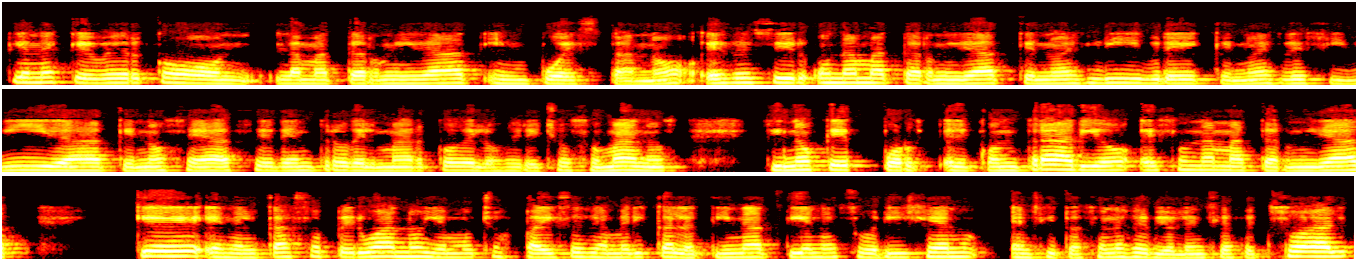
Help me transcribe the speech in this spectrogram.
tiene que ver con la maternidad impuesta, ¿no? Es decir, una maternidad que no es libre, que no es decidida, que no se hace dentro del marco de los derechos humanos, sino que por el contrario es una maternidad que en el caso peruano y en muchos países de América Latina tiene su origen en situaciones de violencia sexual,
